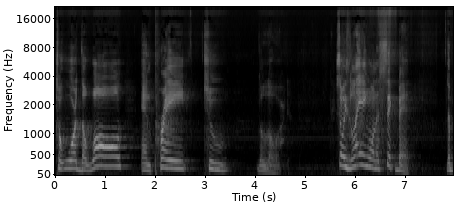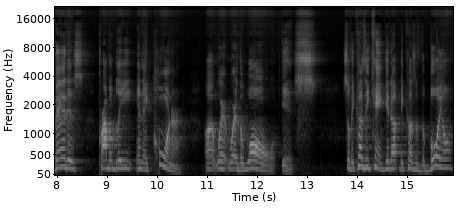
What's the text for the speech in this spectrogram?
toward the wall and prayed to the Lord. So he's laying on a sick bed. The bed is probably in a corner uh, where, where the wall is. So, because he can't get up because of the boil,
